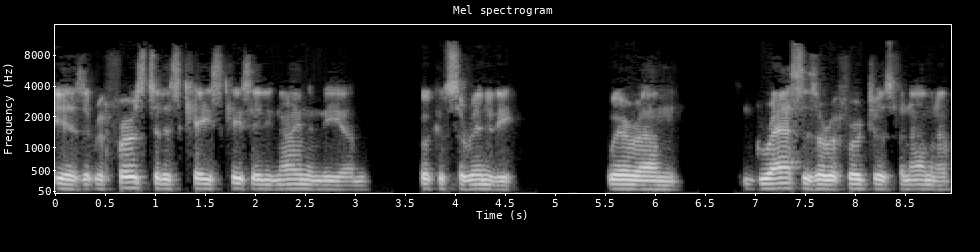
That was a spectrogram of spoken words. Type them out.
is. It refers to this case, case 89 in the um, Book of Serenity, where um, grasses are referred to as phenomena,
